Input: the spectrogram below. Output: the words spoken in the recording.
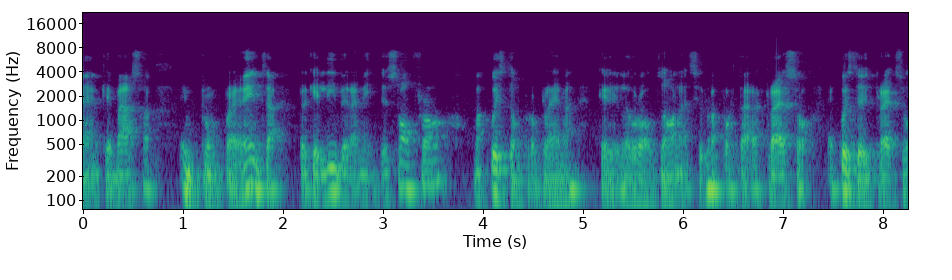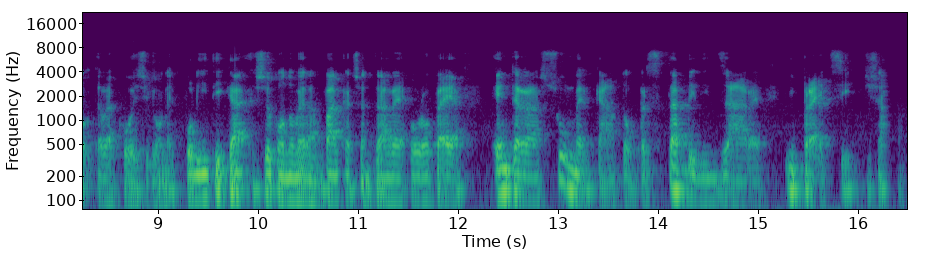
è anche bassa in prevalenza perché lì veramente soffrono, ma questo è un problema che l'Eurozona si dovrà portare appresso e questo è il prezzo della coesione politica e secondo me la Banca Centrale Europea entrerà sul mercato per stabilizzare i prezzi diciamo,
